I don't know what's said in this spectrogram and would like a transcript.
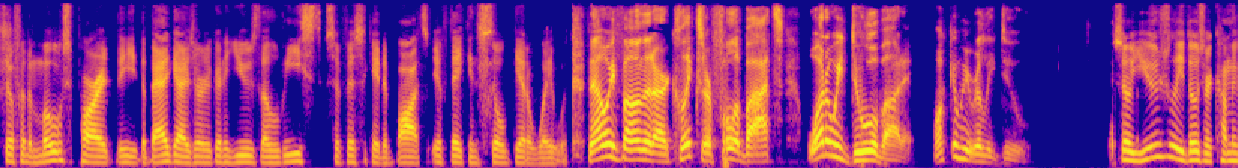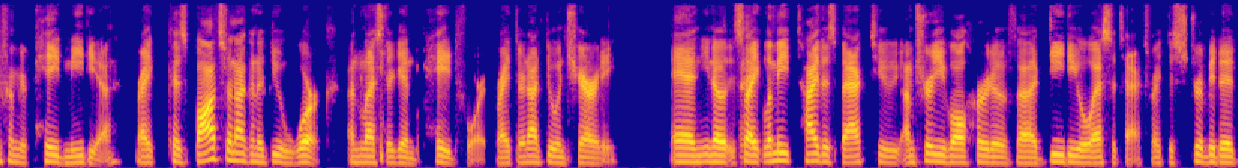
So for the most part, the the bad guys are going to use the least sophisticated bots if they can still get away with it. Now we found that our clicks are full of bots. What do we do about it? What can we really do? So usually those are coming from your paid media, right? Because bots are not going to do work unless they're getting paid for it, right? They're not doing charity. And you know, it's like let me tie this back to I'm sure you've all heard of uh, DDoS attacks, right? Distributed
